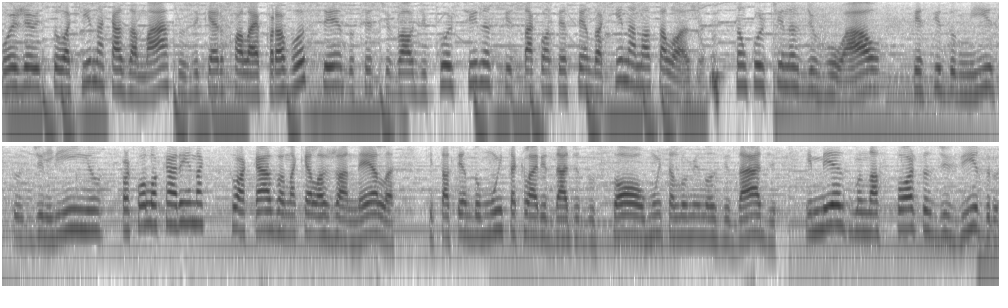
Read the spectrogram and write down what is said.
Hoje eu estou aqui na Casa Matos e quero falar para você do festival de cortinas que está acontecendo aqui na nossa loja. São cortinas de voal, tecido misto, de linho, para colocarem na sua casa naquela janela que está tendo muita claridade do sol, muita luminosidade e mesmo nas portas de vidro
